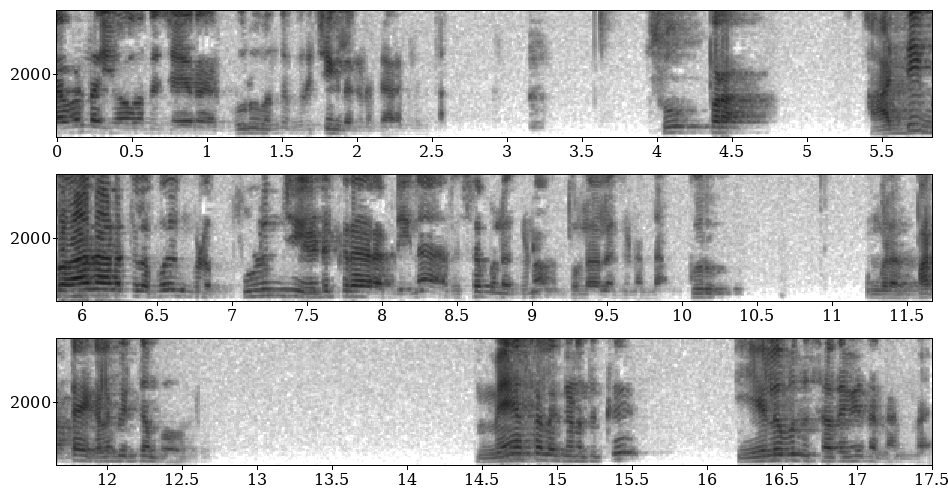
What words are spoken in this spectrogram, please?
லெவல்ல யோகத்தை செய்யற குரு வந்து விருச்சிக லக்னக்காரங்களுக்கு தான் சூப்பரா அடி பாதாளத்துல போய் உங்களை புழிஞ்சு எடுக்கிறாரு அப்படின்னா ரிஷப லக்னம் துலா லக்னம் தான். குரு உங்களை பட்டையை கிளப்பிட்டு தான் போவார். மேச லக்னத்துக்கு எழுபது சதவீத நன்மை.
